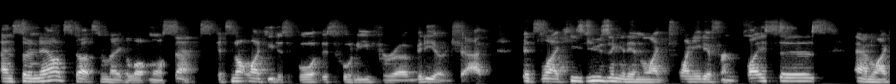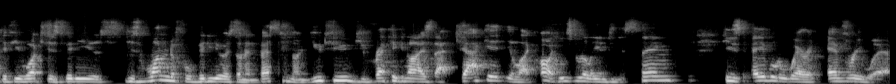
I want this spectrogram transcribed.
And so now it starts to make a lot more sense. It's not like he just bought this hoodie for a video chat it's like he's using it in like 20 different places. And like if you watch his videos, his wonderful videos on investing on YouTube, you recognize that jacket. You're like, oh, he's really into this thing. He's able to wear it everywhere.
